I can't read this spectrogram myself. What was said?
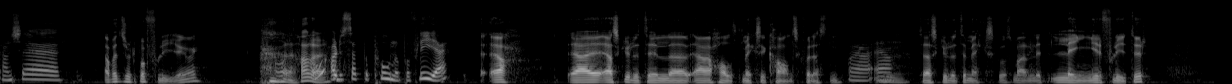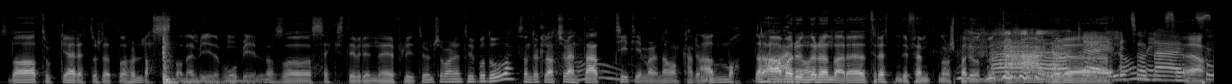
kanskje Jeg har faktisk hørt på fly en gang. Har du? Har du sett på porno på flyet? Ja. Jeg, jeg skulle til eh, Jeg er halvt meksikansk, forresten. Oh, ja, ja. Mm. Så jeg skulle til Mexico, som er en litt lengre flytur. Så da tok jeg rett og slett og lasta ned en video på mobilen, og så seks timer inn i flyturen så var det en tur på do, da. Sånn, du klarte ikke å vente ti timer under runka. Du Ja, måtte Det her var under den derre 13-15-årsperioden. vet du. Ah, ok, eh, Litt sånn That eh,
